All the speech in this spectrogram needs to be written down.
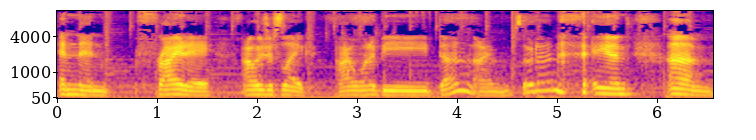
And then Friday, I was just like, I want to be done. I'm so done. and um,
